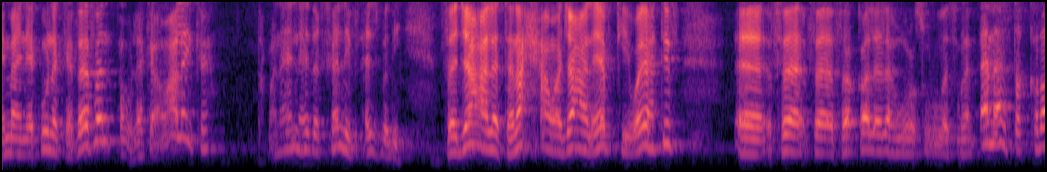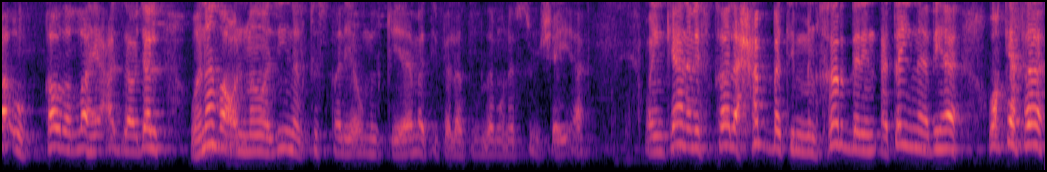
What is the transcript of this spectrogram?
إما أن يكون كفافا أو لك أو عليك. طب أنا إيه اللي هيدخلني في الحسبة دي؟ فجعل تنحى وجعل يبكي ويهتف. آه، فقال له رسول الله صلى الله عليه وسلم أما تقرأ قول الله عز وجل ونضع الموازين القسط ليوم القيامة فلا تظلم نفس شيئا. وإن كان مثقال حبة من خردل أتينا بها وكفى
